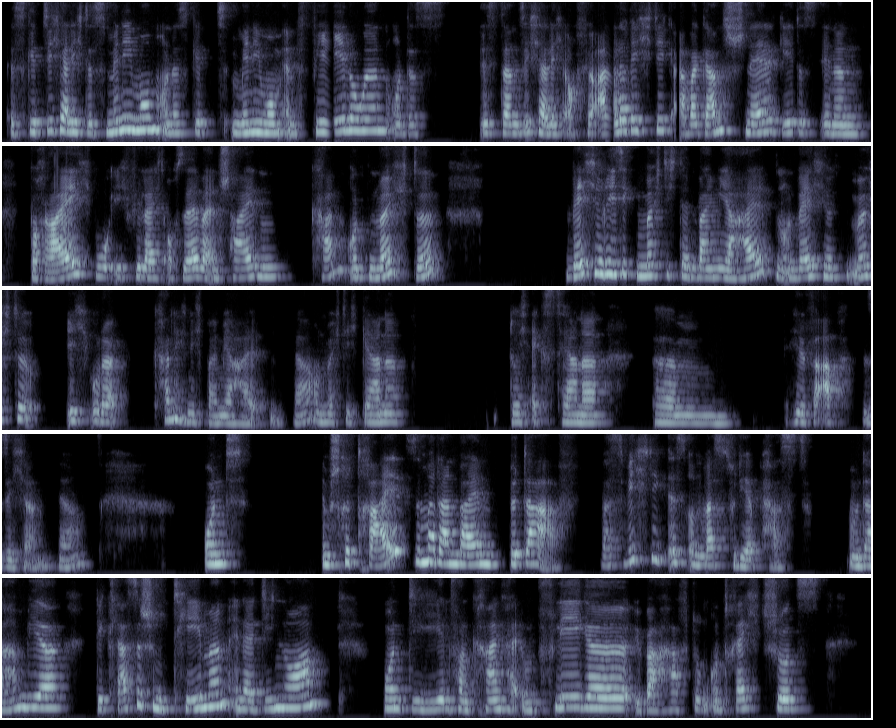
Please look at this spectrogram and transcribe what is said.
es gibt sicherlich das Minimum und es gibt Minimum-Empfehlungen und das ist dann sicherlich auch für alle richtig, aber ganz schnell geht es in einen Bereich, wo ich vielleicht auch selber entscheiden kann und möchte, welche Risiken möchte ich denn bei mir halten und welche möchte ich oder kann ich nicht bei mir halten, ja, und möchte ich gerne durch externe ähm, Hilfe absichern, ja. Und im Schritt drei sind wir dann beim Bedarf, was wichtig ist und was zu dir passt. Und da haben wir die klassischen Themen in der DIN-Norm und die gehen von Krankheit und Pflege über Haftung und Rechtsschutz,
